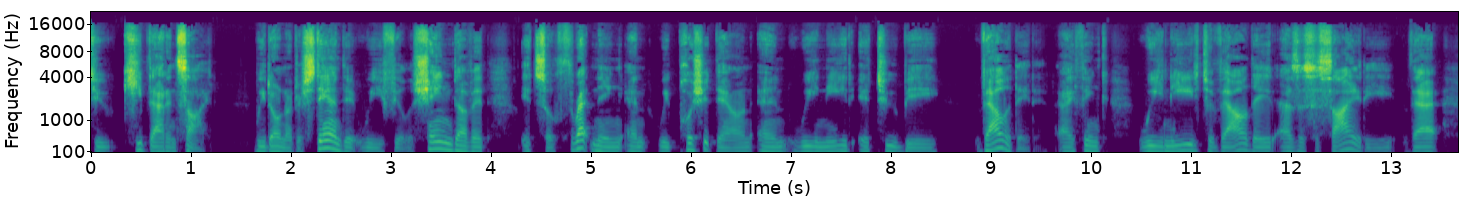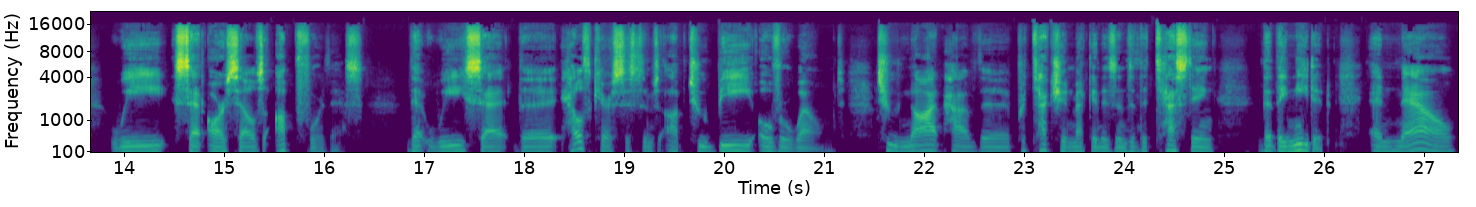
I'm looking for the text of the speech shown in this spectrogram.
to keep that inside we don't understand it. We feel ashamed of it. It's so threatening and we push it down and we need it to be validated. I think we need to validate as a society that we set ourselves up for this, that we set the healthcare systems up to be overwhelmed, to not have the protection mechanisms and the testing that they needed. And now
